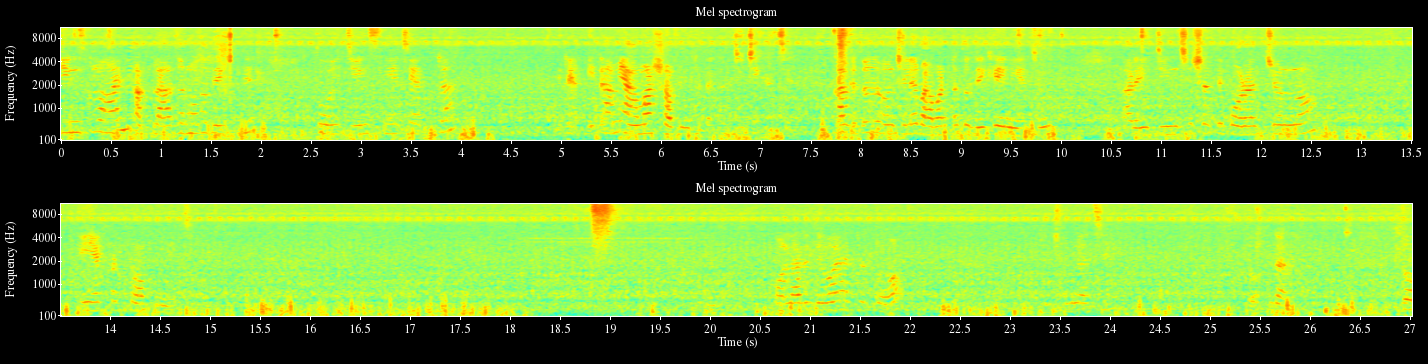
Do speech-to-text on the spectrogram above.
জিন্সগুলো হয় না প্লাজোর মতো দেখতে তো ওই জিন্স নিয়েছি একটা এটা এটা আমি আমার শপিংটা দেখাচ্ছি, ঠিক আছে? কালকে তো ছেলের বাবারটা তো দেখেই নিয়েছো। আর এই জিন্সের সাথে পরার জন্য এই একটা টপ নিয়েছি। কলার দেওয়া একটা টপ আছে। তো তো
